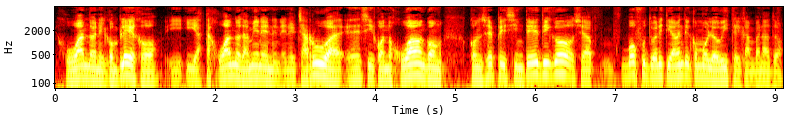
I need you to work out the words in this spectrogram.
jugando en el complejo y, hasta jugando también en, en, el charrúa, es decir, cuando jugaban con, con césped sintético, o sea, vos futbolísticamente, ¿cómo lo viste el campeonato?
